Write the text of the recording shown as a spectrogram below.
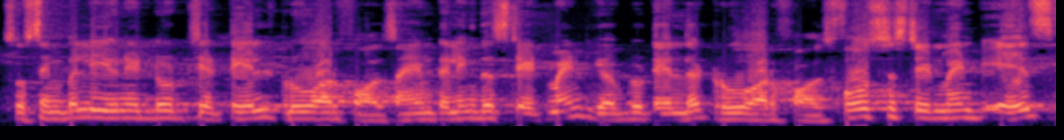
so simply you need to tell true or false i am telling the statement you have to tell the true or false first statement is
